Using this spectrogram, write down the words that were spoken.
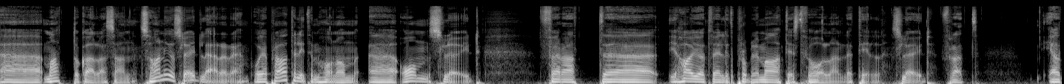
uh, eh, Matto kallas han, så han är ju slöjdlärare och jag pratade lite med honom uh, om slöjd. För att uh, jag har ju ett väldigt problematiskt förhållande till slöjd. För att jag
